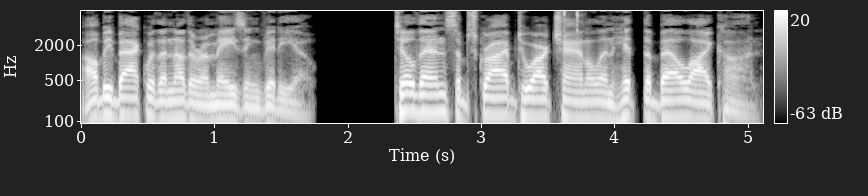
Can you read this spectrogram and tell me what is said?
I'll be back with another amazing video. Till then, subscribe to our channel and hit the bell icon.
